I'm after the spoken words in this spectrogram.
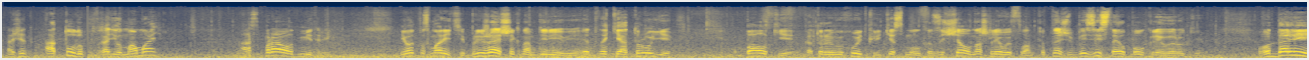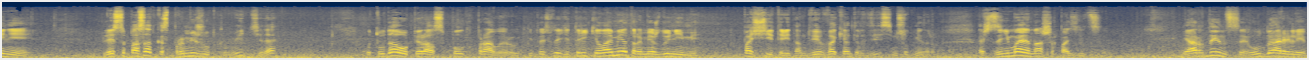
Значит, оттуда подходил Мамай, а справа Дмитрий. И вот посмотрите, ближайшие к нам деревья, это такие отроги балки, которые выходят к реке Смолка, защищал наш левый фланг. Это значит, здесь стоял полк левой руки. В отдалении лесопосадка с промежутком, видите, да? Вот туда упирался полк правой руки. То есть вот эти три километра между ними, почти три, там 2 километра 700 метров, значит, занимали наши позиции. И ордынцы ударили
